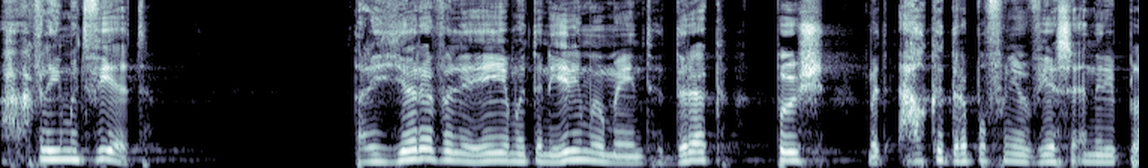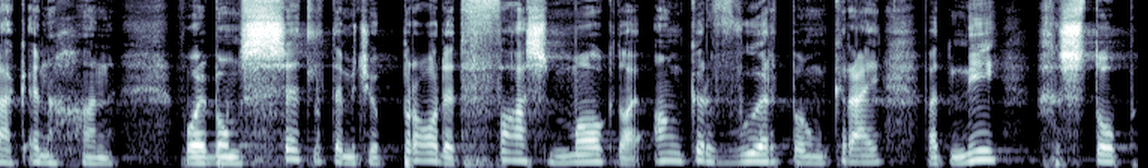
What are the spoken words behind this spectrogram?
Ek wil jy moet weet dat die Here wil hê jy moet in hierdie oomblik druk, push met elke druppel van jou wese in hierdie plek ingaan waar jy by hom sit, laat hy met jou praat, dit vasmaak, daai anker woord by hom kry wat nie gestop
